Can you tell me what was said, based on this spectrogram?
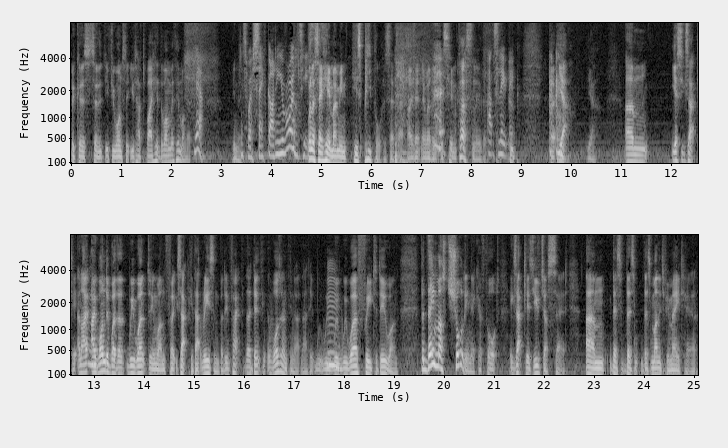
because so that if you wanted it, you'd have to buy the one with him on it. Yeah. You know. It's worth safeguarding your royalties. When I say him, I mean his people who said that. I don't know whether it was him personally. But, Absolutely. but yeah, yeah. Um, yes, exactly. And I, Hmm. I wondered whether we weren't doing one for exactly that reason. But in fact, I don't think there was anything like that. It, we, we, Hmm. we, we were free to do one. But they must surely, Nick, have thought exactly as you've just said. Um, there's, there's, there's money to be made here.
